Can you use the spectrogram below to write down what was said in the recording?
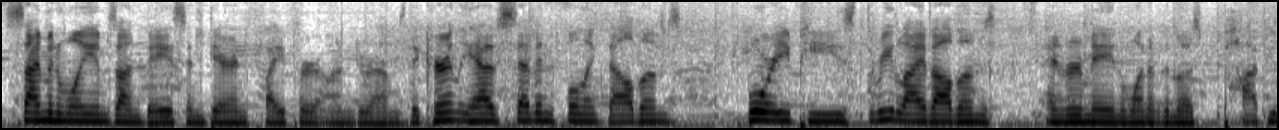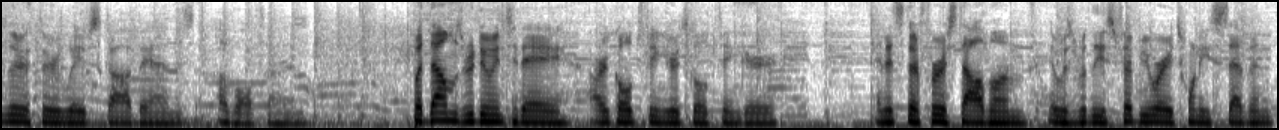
Simon Williams on bass, and Darrin Pfeiffer on drums. They currently have seven full length albums, four EPs, three live albums, and remain one of the most popular third wave ska bands of all time. But the albums we're doing today are Goldfinger's Goldfinger, and it's their first album. It was released February 27th,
